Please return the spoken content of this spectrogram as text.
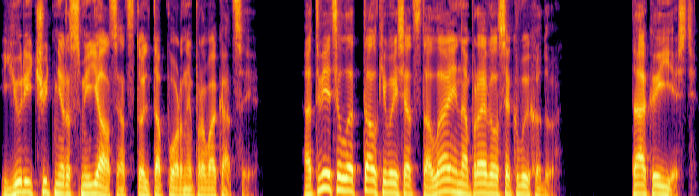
Юрий чуть не рассмеялся от столь топорной провокации. Ответил, отталкиваясь от стола, и направился к выходу. «Так и есть.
